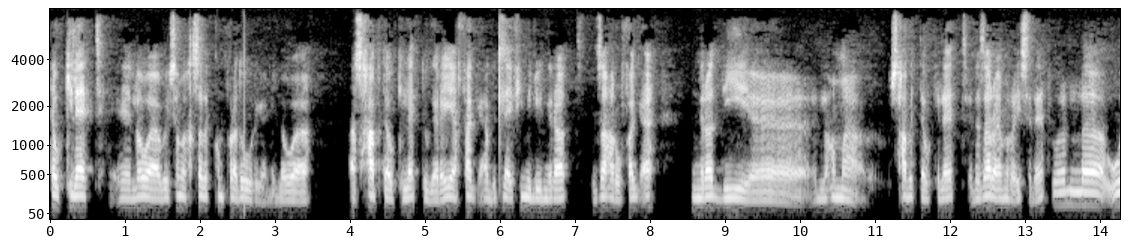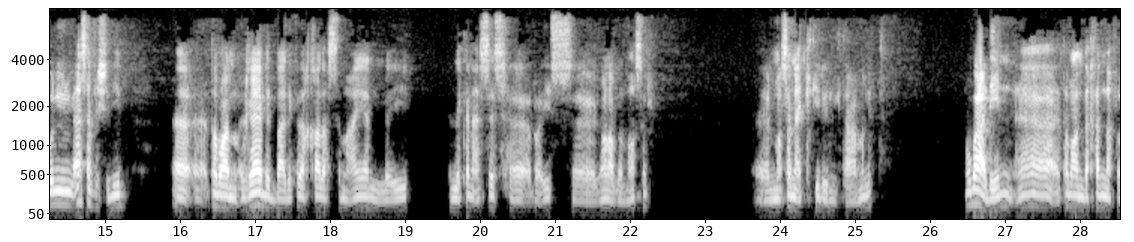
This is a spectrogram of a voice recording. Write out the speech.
توكيلات اللي هو بيسمى اقتصاد الكومبرادور يعني اللي هو أصحاب توكيلات تجارية فجأة بتلاقي في مليونيرات ظهروا فجأة. المليونيرات دي اللي هم أصحاب التوكيلات اللي ظهروا أيام الرئيس السادات وللأسف الشديد طبعا غابت بعد كده القاعدة الصناعية اللي اللي كان أسسها الرئيس جمال عبد الناصر. المصانع الكتير اللي اتعملت. وبعدين طبعا دخلنا في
